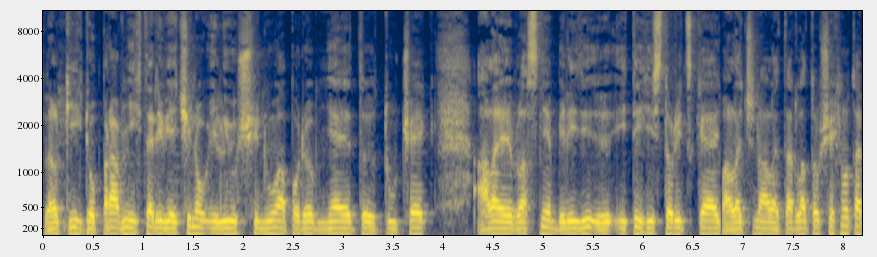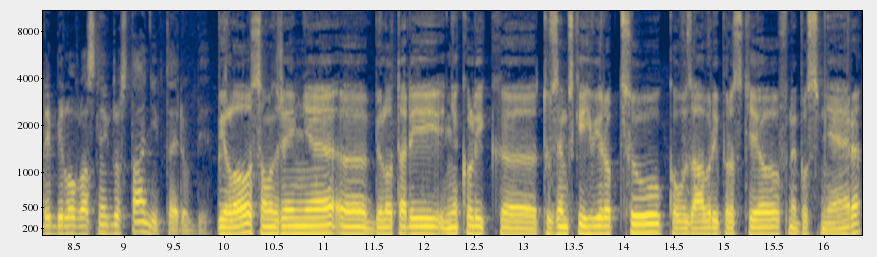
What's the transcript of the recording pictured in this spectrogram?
velkých dopravních, tedy většinou Iliušinu a podobně, Tuček, ale vlastně byly i ty historické válečná letadla, to všechno tady bylo vlastně k dostání v té době. Bylo, samozřejmě, eh, bylo tady několik eh, tuzemských výrobců, Kouzávody Prostějov nebo Směr,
